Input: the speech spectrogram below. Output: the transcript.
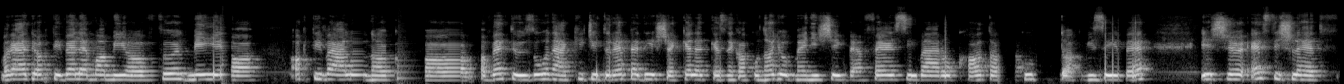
rádióaktív elem, ami a föld mélyén a aktiválódnak a, a vetőzónák, kicsit repedések keletkeznek, akkor nagyobb mennyiségben felszivároghat a kutak vizébe, és ezt is lehet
